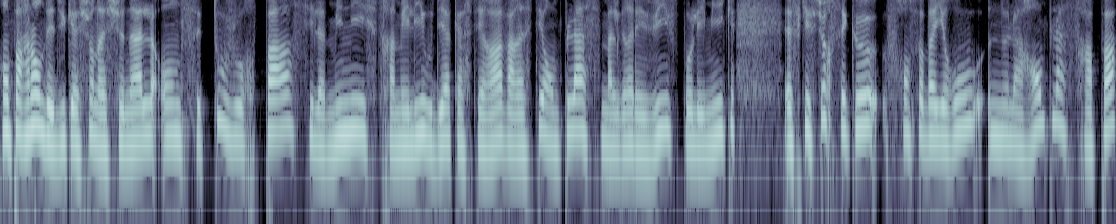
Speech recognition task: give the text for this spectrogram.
En parlant d'éducation nationale, on ne sait toujours pas si la ministre Amélie Oudéa-Castera va rester en place malgré les vives polémiques. Ce qui est sûr, c'est que François Bayrou ne la remplacera pas?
